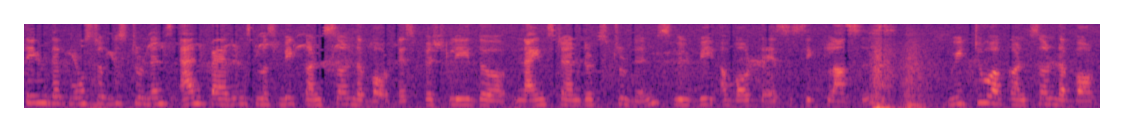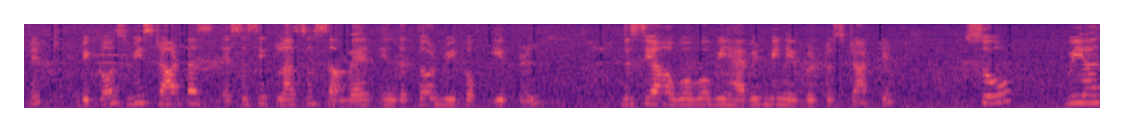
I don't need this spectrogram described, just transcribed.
thing that most of the students and parents must be concerned about, especially the 9th standard students, will be about the SSC classes. We too are concerned about it because we start as SSC classes somewhere in the third week of April. This year, however, we haven't been able to start it. So we are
